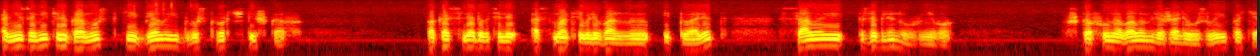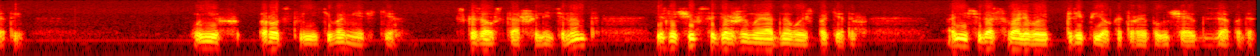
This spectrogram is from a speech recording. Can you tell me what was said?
они заметили громоздкий белый двустворчатый шкаф. Пока следователи осматривали ванную и туалет, Салай заглянул в него. В шкафу навалом лежали узлы и пакеты. «У них родственники в Америке», — сказал старший лейтенант, — изучив содержимое одного из пакетов. Они сюда сваливают тряпье, которое получают с запада.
